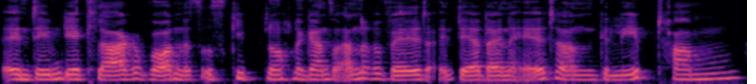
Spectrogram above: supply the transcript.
in dem dir klar geworden ist, es gibt noch eine ganz andere Welt, in der deine Eltern gelebt haben.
